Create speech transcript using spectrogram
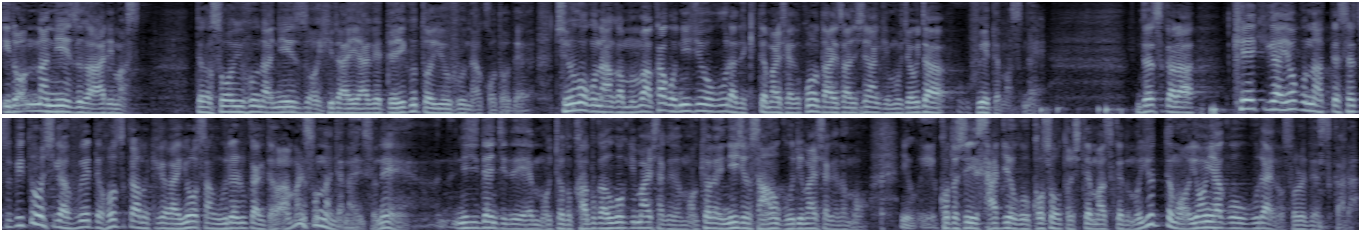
いろんなニーズがあります。だからそういうふうなニーズを拾い上げていくというふうなことで、中国なんかもまあ過去20億ぐらいで来てましたけど、この第三四半期むちゃくちゃ増えてますね。ですから、景気が良くなって設備投資が増えて、ホスカーの機械が予算売れるかいとあんまりそんなんじゃないですよね。二次電池でもうちょっと株価動きましたけども、去年23億売りましたけども、今年30億越そうとしてますけども、言っても400億ぐらいのそれですから。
